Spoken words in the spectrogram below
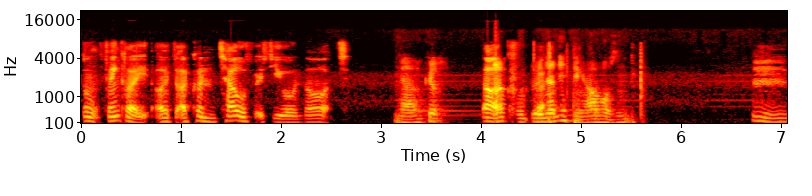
Don't think I, I. I couldn't tell if it's you or not. No, because I Oh, wasn't doing anything. I wasn't. Hmm.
